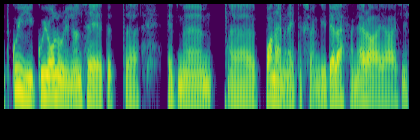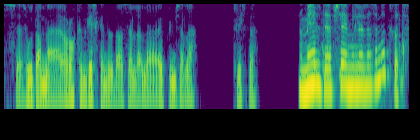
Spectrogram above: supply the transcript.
et kui, kui oluline on see, et, et, et me paneme näiteks ongi telefoni ära ja siis suudame rohkem keskenduda sellele õppimisele? Krista? no meelde jääb see, millele sa mõtled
